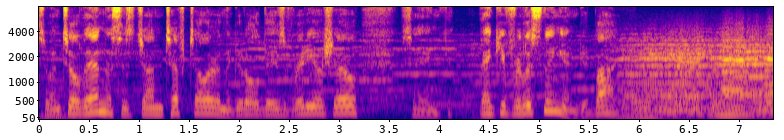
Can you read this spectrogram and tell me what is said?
So until then, this is John Tefteller in the Good Old Days of Radio Show saying th- thank you for listening and goodbye.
